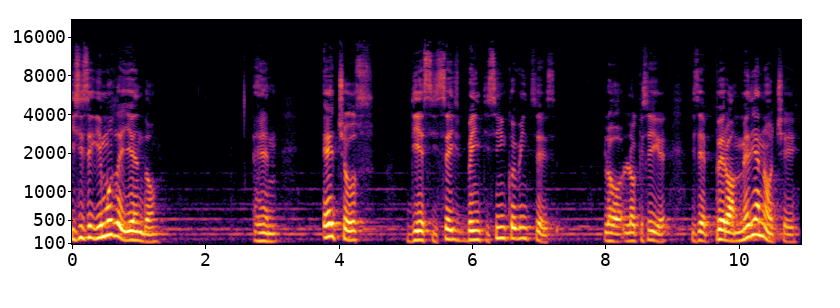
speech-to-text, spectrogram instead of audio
Y si seguimos leyendo en Hechos 16, 25 y 26, lo, lo que sigue, dice, pero a medianoche,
